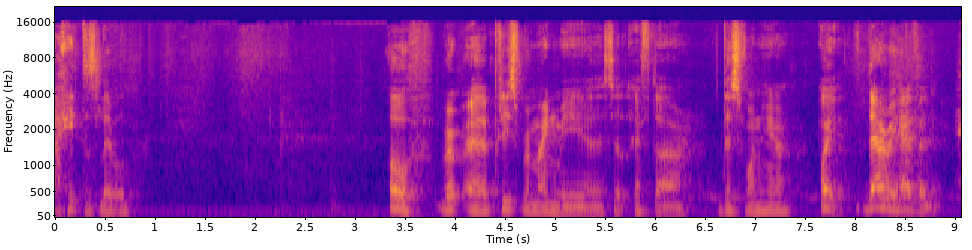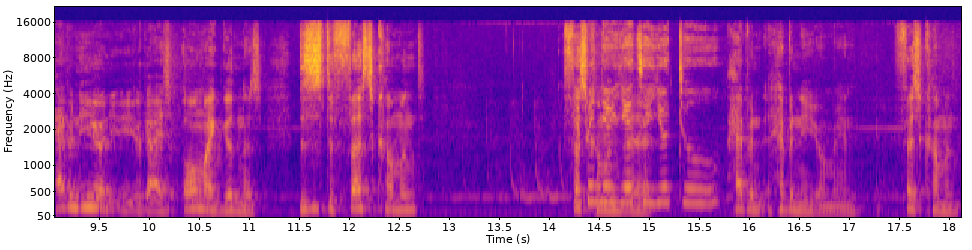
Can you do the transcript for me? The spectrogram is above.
I hate this level. Oh, re- uh, please remind me uh, after this one here. Oh, yeah, there we have it. Happy New Year, you guys. Oh my goodness. This is the first comment. First Happy New. Year uh, to you too. Happy, happy New Year, man. First comment.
